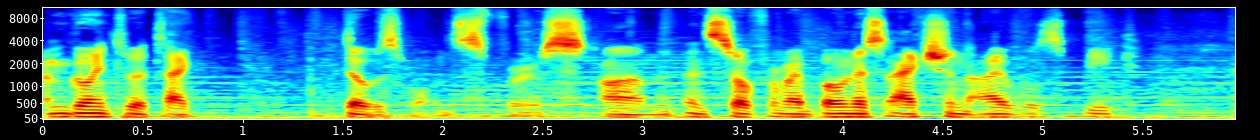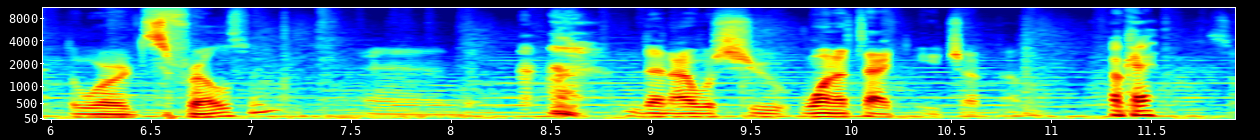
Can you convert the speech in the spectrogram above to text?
I'm going to attack those ones first. Um, and so for my bonus action, I will speak the words Frelfin, and then I will shoot one attack each at them. Okay. So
